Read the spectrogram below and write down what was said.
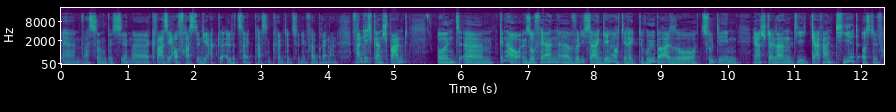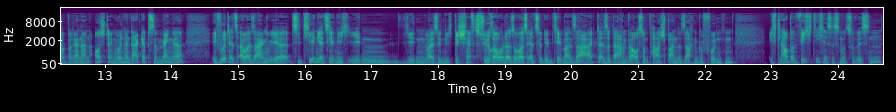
äh, was so ein bisschen äh, quasi auch fast in die aktuelle Zeit passen könnte zu den Verbrennern. Fand ich ganz spannend. Und ähm, genau, insofern äh, würde ich sagen, gehen wir auch direkt rüber, also zu den Herstellern, die garantiert aus den Verbrennern aussteigen wollen, denn da gibt es eine Menge. Ich würde jetzt aber sagen, wir zitieren jetzt hier nicht jeden, jeden, weiß ich nicht, Geschäftsführer oder so, was er zu dem Thema sagt. Also da haben wir auch so ein paar spannende Sachen gefunden. Ich glaube, wichtig ist es nur zu wissen,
